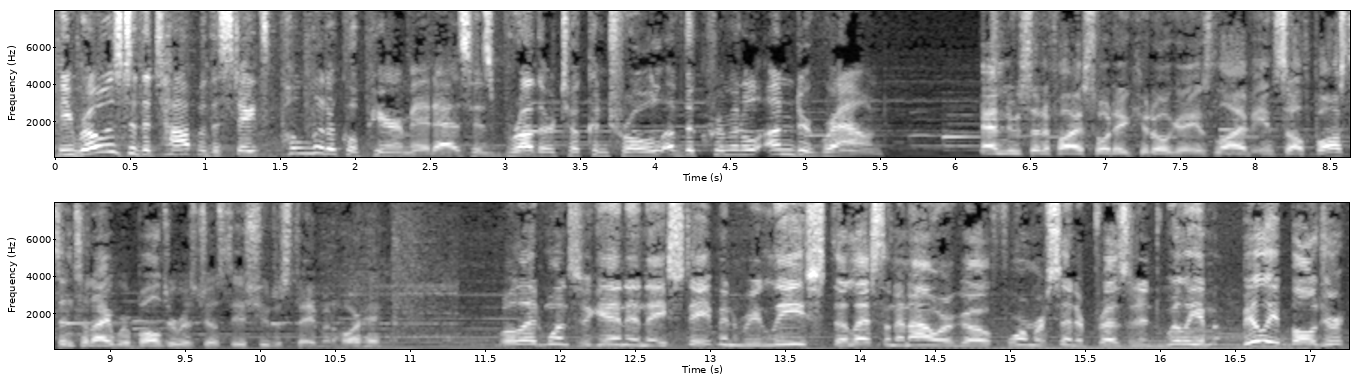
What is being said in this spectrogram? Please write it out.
He rose to the top of the state's political pyramid as his brother took control of the criminal underground. And News Center 5's Jorge Quiroga is live in South Boston tonight, where Bulger has just issued a statement. Jorge? Well, Ed, once again, in a statement released uh, less than an hour ago, former Senate President William Billy Bulger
